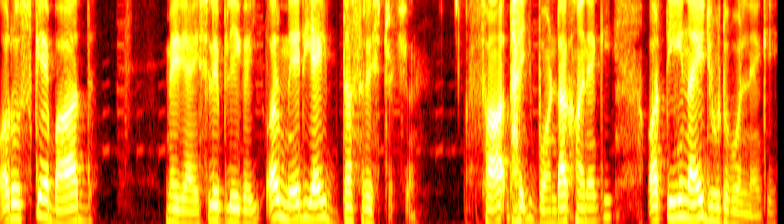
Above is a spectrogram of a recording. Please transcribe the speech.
और उसके बाद मेरी आई स्लिप ली गई और मेरी आई दस रिस्ट्रिक्शन सात आई बोंडा खाने की और तीन आई झूठ बोलने की।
